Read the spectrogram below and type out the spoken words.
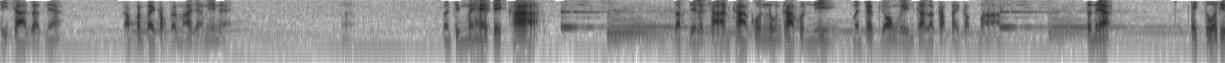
กี่ชาติแบบเนี้ย กลับกันไปกลับกันมาอย่างนี้แน่มันจึงไม่ให้ไปฆ่าสัตว์เดรัจฉานฆ่าคนนู้นฆ่าคนนี้ มันจะจองเวรกันแล้วกลับไปกลับมา ตอนเนี้ยไอ้ตัวที่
